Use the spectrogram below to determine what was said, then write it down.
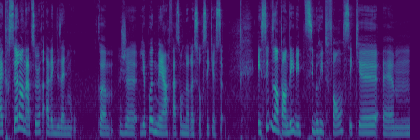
être seule en nature avec des animaux. Comme, il n'y a pas de meilleure façon de me ressourcer que ça. Et si vous entendez des petits bruits de fond, c'est que euh,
